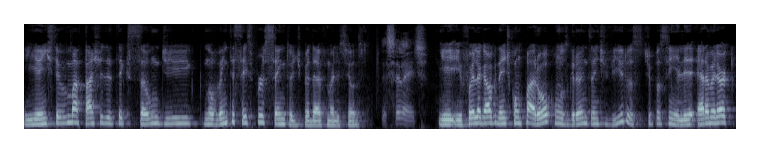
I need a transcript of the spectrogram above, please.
E a gente teve uma taxa de detecção de 96% de PDF malicioso. Excelente. E, e, foi legal que a gente comparou com os grandes antivírus. Tipo assim, ele era melhor que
